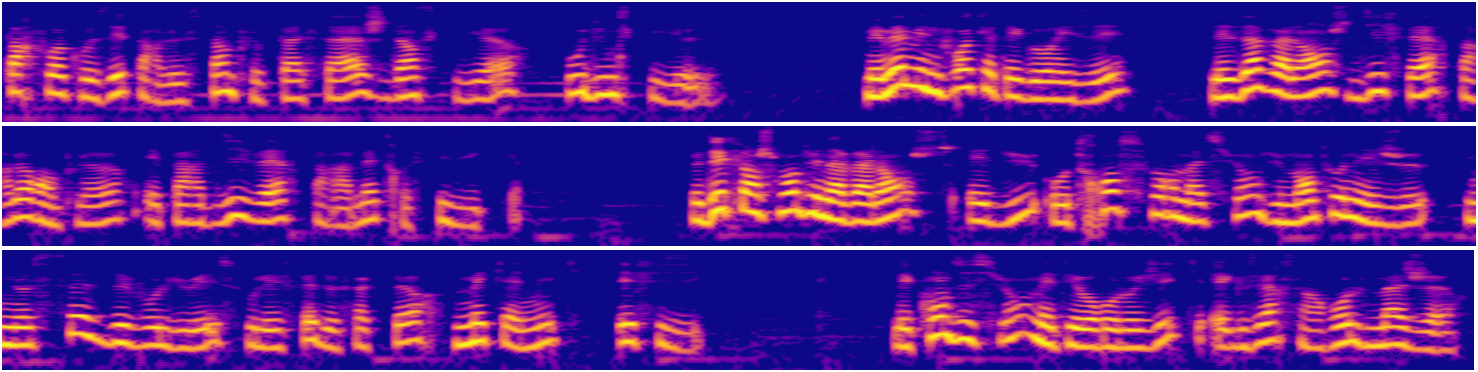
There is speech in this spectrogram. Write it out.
parfois causé par le simple passage d'un skieur ou d'une skieuse. Mais même une fois catégorisées, les avalanches diffèrent par leur ampleur et par divers paramètres physiques. Le déclenchement d'une avalanche est dû aux transformations du manteau neigeux qui ne cesse d'évoluer sous l'effet de facteurs mécaniques et physiques. Les conditions météorologiques exercent un rôle majeur.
